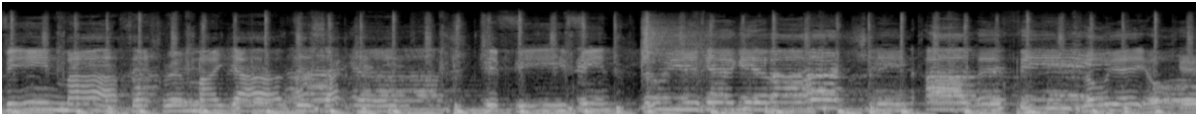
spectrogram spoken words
fin ma tech ma ya de zakh ke fi fin du ye ge ge in alle fin lo ye yo ge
